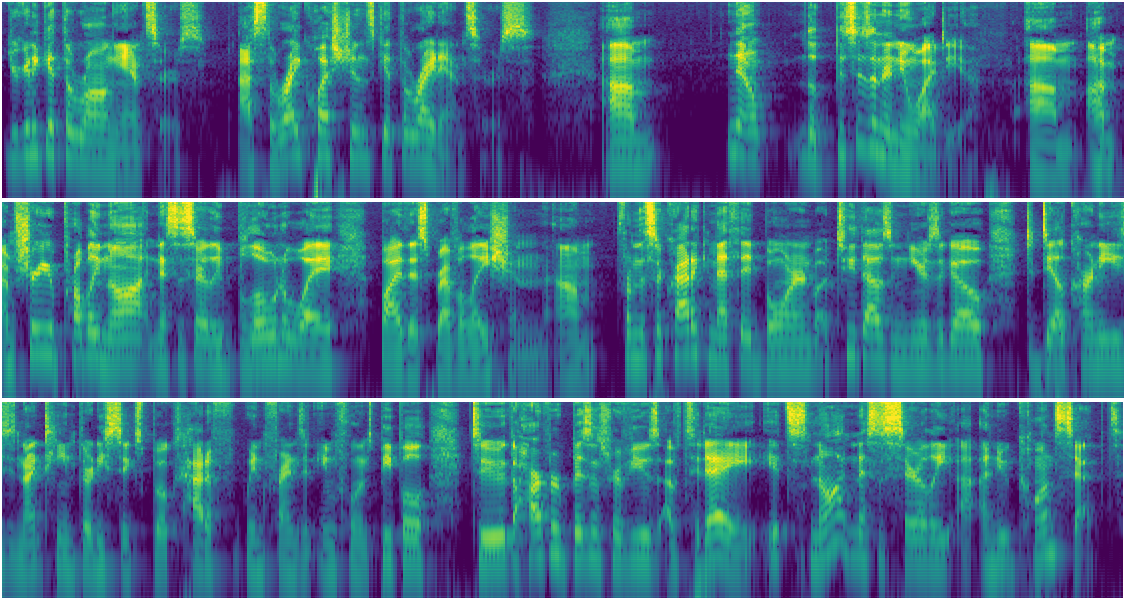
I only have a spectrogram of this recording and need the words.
you're going to get the wrong answers. Ask the right questions, get the right answers. Um, now, look, this isn't a new idea. Um, I'm, I'm, sure you're probably not necessarily blown away by this revelation. Um, from the Socratic method, born about 2,000 years ago, to Dale Carnegie's 1936 book, How to Win Friends and Influence People, to the Harvard Business Reviews of today, it's not necessarily a, a new concept.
